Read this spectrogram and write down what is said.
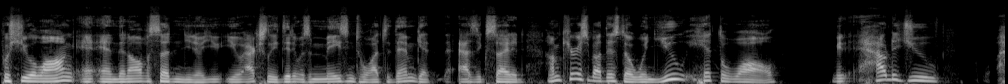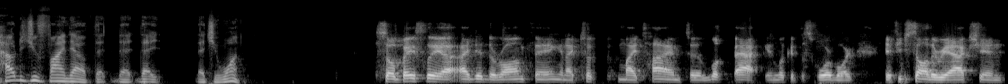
push you along, and, and, then all of a sudden, you know, you, you actually did. It was amazing to watch them get as excited. I'm curious about this though. When you hit the wall, I mean, how did you how did you find out that that that that you won? So basically, I, I, did the wrong thing, and I took my time to look back and look at the scoreboard. If you saw the reaction,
